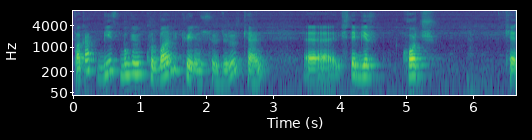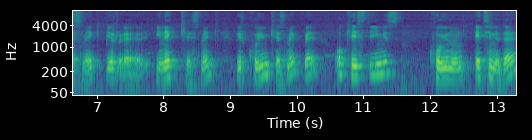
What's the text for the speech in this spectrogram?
Fakat biz bugün kurban ritüelini sürdürürken e, işte bir koç kesmek, bir e, inek kesmek, bir koyun kesmek ve o kestiğimiz koyunun etini de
